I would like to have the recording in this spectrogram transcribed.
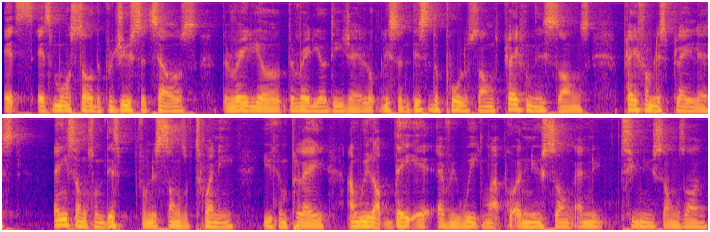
it's it's more so the producer tells the radio the radio DJ, look, listen, this is the pool of songs. Play from these songs. Play from this playlist. Any songs from this from the songs of twenty you can play, and we'll update it every week. Might put a new song and two new songs on,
